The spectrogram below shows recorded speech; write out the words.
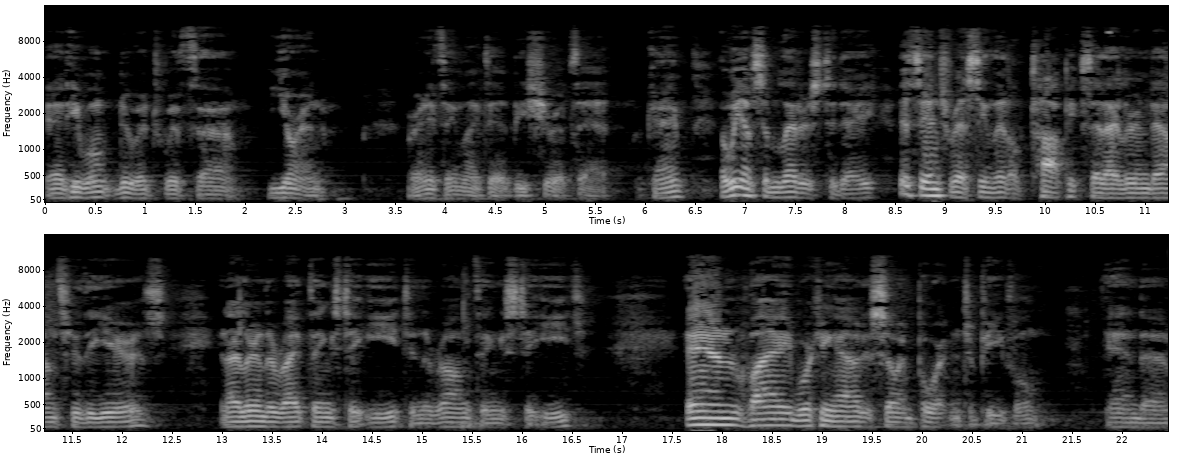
and He won't do it with uh, urine or anything like that. Be sure of that. Okay. Now, we have some letters today. It's interesting little topics that I learned down through the years, and I learned the right things to eat and the wrong things to eat, and why working out is so important to people, and. Uh,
